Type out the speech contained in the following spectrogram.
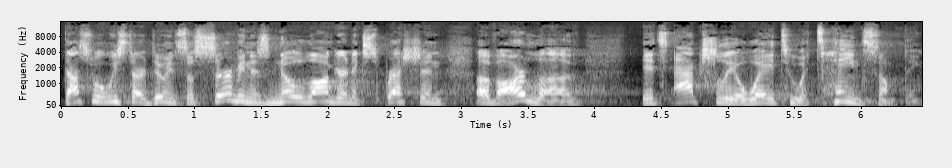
That's what we start doing. So serving is no longer an expression of our love. It's actually a way to attain something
